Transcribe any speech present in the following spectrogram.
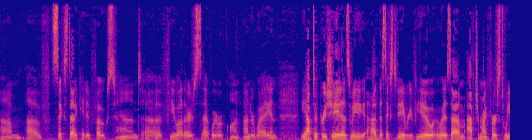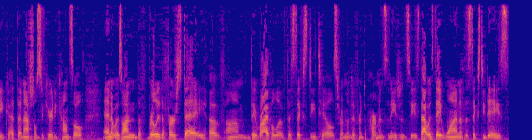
um, of six dedicated folks and a few others that were on, underway. And you have to appreciate as we had the 60-day review, it was um, after my first week at the National Security Council, and it was on the, really the first day of um, the arrival of the six details from the different departments and agencies. That was day one of the 60 days.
